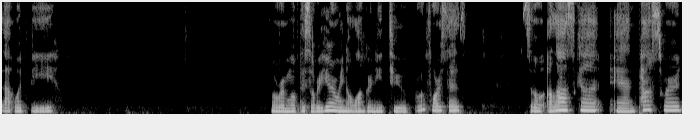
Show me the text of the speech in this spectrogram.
that would be We'll remove this over here. We no longer need to brute force it. So Alaska and password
